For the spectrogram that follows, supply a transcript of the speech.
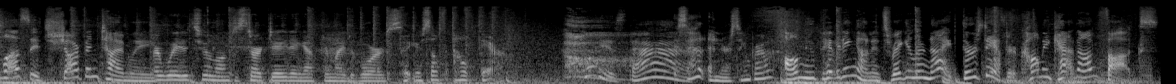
Plus, it's sharp and timely. I waited too long to start dating after my divorce. Put yourself out there. What is that? Is that a nursing bra? All new Pivoting on its regular night, Thursday after Call Me Kat on Fox.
